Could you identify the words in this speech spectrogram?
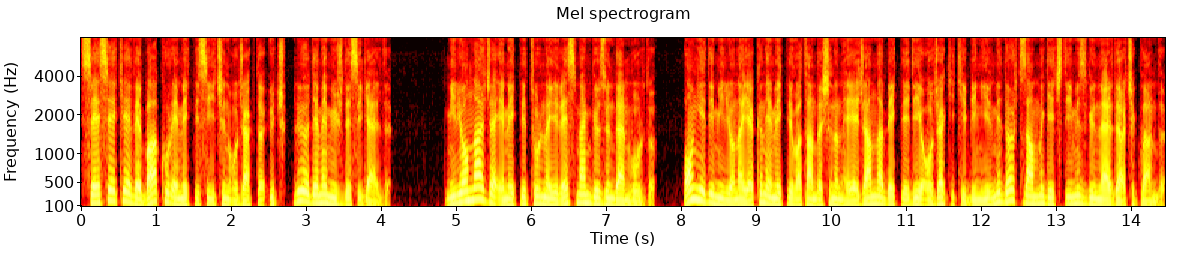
SSK ve Bağkur emeklisi için Ocak'ta 3'lü ödeme müjdesi geldi. Milyonlarca emekli turnayı resmen gözünden vurdu. 17 milyona yakın emekli vatandaşının heyecanla beklediği Ocak 2024 zammı geçtiğimiz günlerde açıklandı.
